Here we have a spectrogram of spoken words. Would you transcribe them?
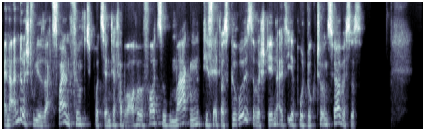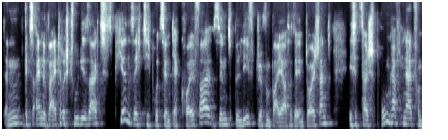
Eine andere Studie sagt, 52 Prozent der Verbraucher bevorzugen Marken, die für etwas Größeres stehen als ihre Produkte und Services. Dann gibt es eine weitere Studie, die sagt, 64 Prozent der Käufer sind Belief-Driven Buyers. Also in Deutschland ist die Zahl sprunghaft innerhalb von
